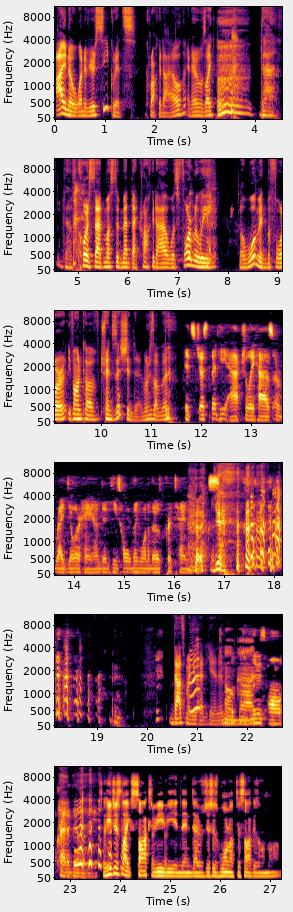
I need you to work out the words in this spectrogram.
"I know one of your secrets." Crocodile, and everyone was like, that, that- "Of course, that must have meant that Crocodile was formerly a woman before Ivankov transitioned him or something." It's just that he actually has a regular hand and he's holding one of those pretend hooks. Yeah, that's my new headcanon. oh You god. lose all credibility. So he just like socks Vivi, and then that was just his warm up to sock his own mom.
